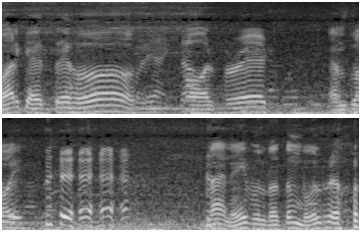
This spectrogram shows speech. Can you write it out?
और कैसे हो? कॉर्पोरेट एम्प्लॉय मैं नहीं बोल रहा तुम बोल रहे हो।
